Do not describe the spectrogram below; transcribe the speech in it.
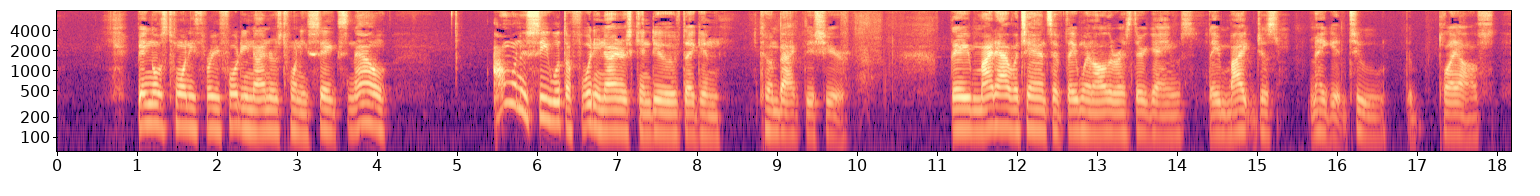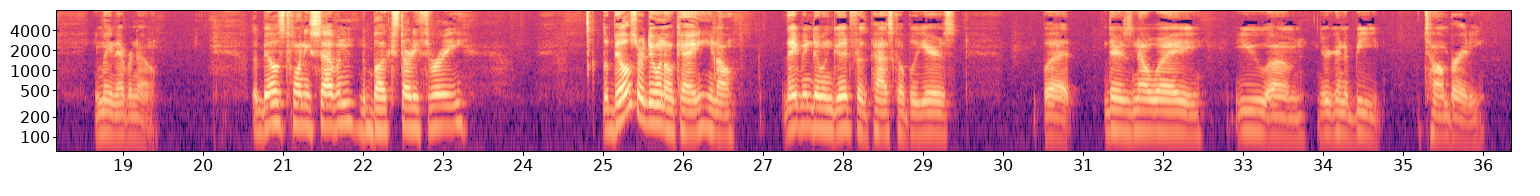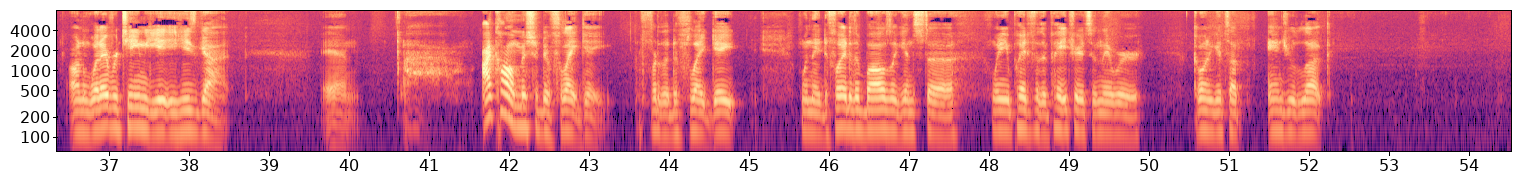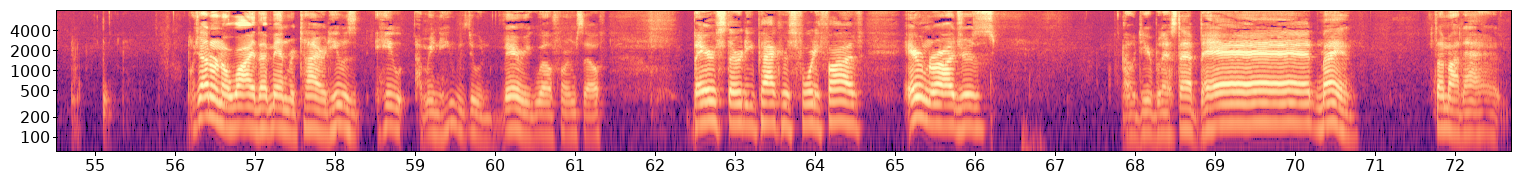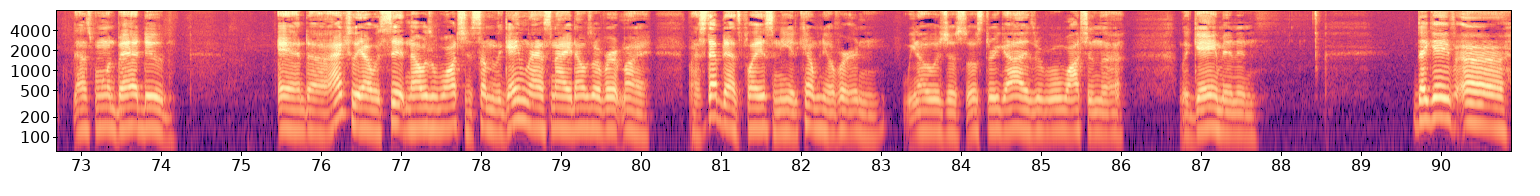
Bengals 23, 49ers 26. Now, I want to see what the 49ers can do if they can come back this year. They might have a chance if they win all the rest of their games. They might just make it to the playoffs. You may never know. The Bills 27, the Bucks 33. The Bills are doing okay, you know. They've been doing good for the past couple of years. But there's no way you um you're going to beat Tom Brady on whatever team he he's got. And uh, I call him Mr. Deflate Gate for the Deflate Gate when they deflated the balls against uh when he played for the Patriots and they were going against up Andrew Luck. Which I don't know why that man retired. He was he I mean he was doing very well for himself. Bears 30, Packers 45. Aaron Rodgers Oh dear bless that bad man. Talking about that that's one bad dude. And uh, actually, I was sitting, I was watching some of the game last night. I was over at my my stepdad's place, and he had company over, and you know it was just those three guys. We were watching the the game, and and they gave uh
